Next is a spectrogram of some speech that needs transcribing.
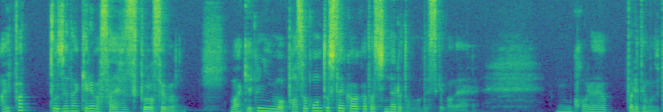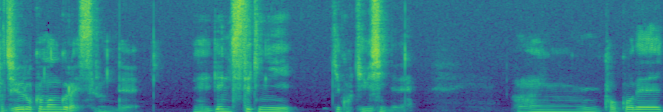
iPad じゃなければ Surface Pro 7。まあ逆にもうパソコンとして買う形になると思うんですけどね。これやっぱりでもやっぱ16万ぐらいするんで、えー、現実的に結構厳しいんでね。うーん、ここで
